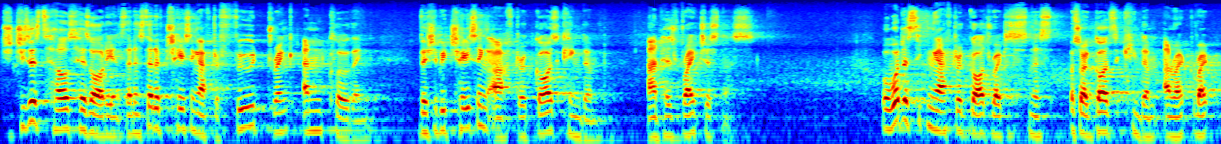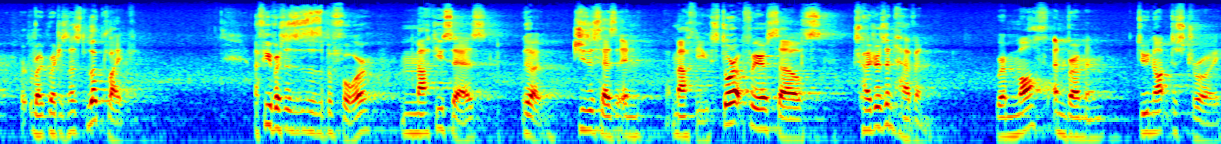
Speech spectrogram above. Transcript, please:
Jesus tells his audience that instead of chasing after food, drink, and clothing, they should be chasing after God's kingdom and his righteousness. Well, what does seeking after God's righteousness, oh, sorry, God's kingdom and right, right, righteousness look like? A few verses before, Matthew says, uh, Jesus says in Matthew, store up for yourselves treasures in heaven, where moth and vermin do not destroy,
